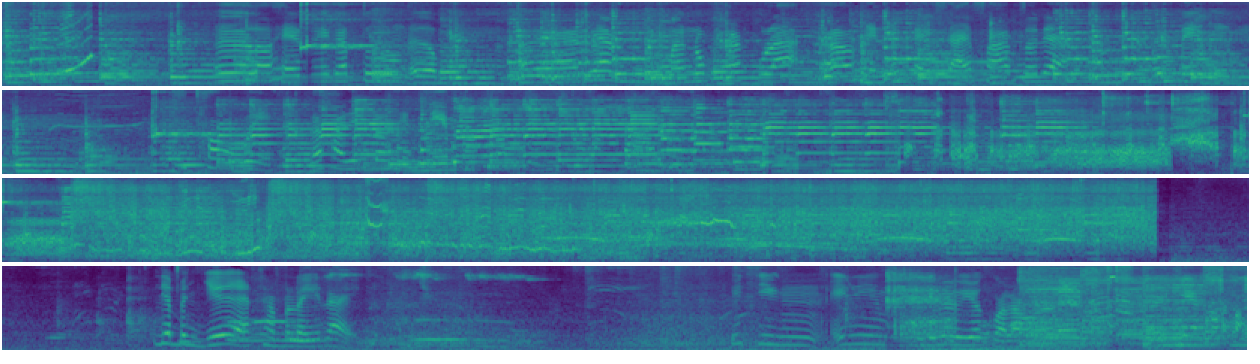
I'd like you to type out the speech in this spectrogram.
เออเราเห็นในการ์ตูนเอออเรื่องมนุษย์นักละเราเห็นไอ้ไก่สายฟ้าตัวเนี้ยมันเป็นเท่องเว้ยแล้วคราวนี้เราเห็นเกมก็ตายไปเนี่ยมันเยอะทำอะไรได้ที่จริงไอ้นี่มันเลเวลเย อะกว่าเราแค่เขาป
